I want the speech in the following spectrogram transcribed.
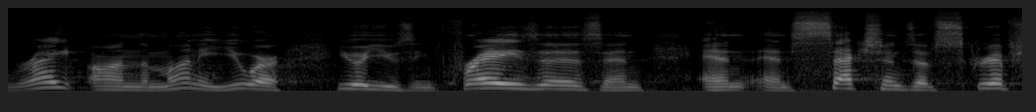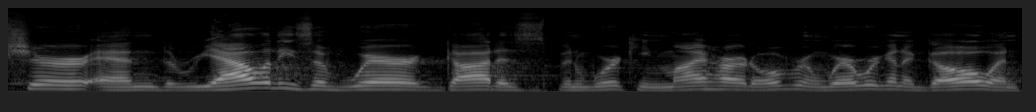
right on the money. You are, you are using phrases and, and, and sections of scripture and the realities of where God has been working my heart over and where we're going to go. And,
